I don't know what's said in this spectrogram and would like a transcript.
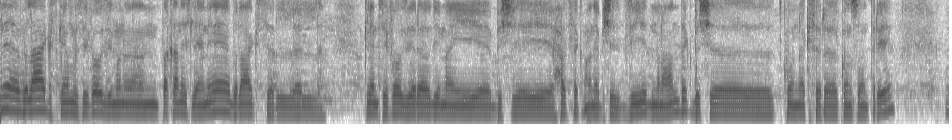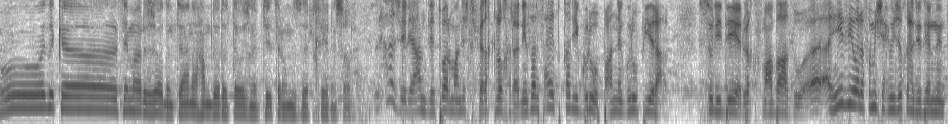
لا بالعكس كان سي فوزي ما انتقناش لهنا. بالعكس ال- ال- كلام سي فوزي راه ديما باش يحثك معناها باش تزيد من عندك باش تكون أكثر concentré وهذيك ثمار الجهد نتاعنا الحمد لله توجنا ب titre ومازال الخير إن شاء الله. الحاجة اللي عند l'étoile ما عندهاش الفرق الأخرى. نضال سعيد قال لي groupe عندنا groupe يلعب. solidaire ويقف مع بعضه آه، هذه ولا فماش حوايج أخرى تزيدها لنا أنت.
